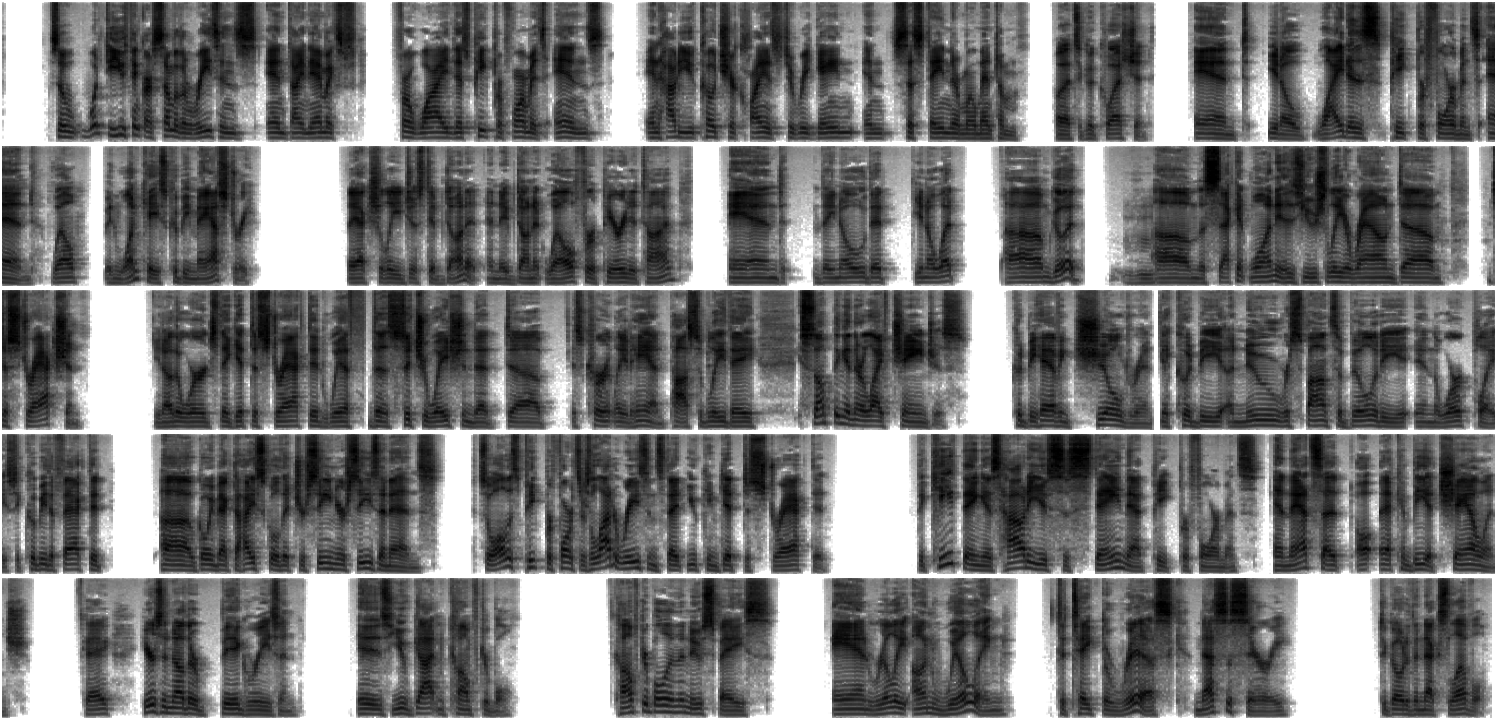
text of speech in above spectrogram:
So, what do you think are some of the reasons and dynamics for why this peak performance ends? And how do you coach your clients to regain and sustain their momentum? Well, that's a good question. And, you know, why does peak performance end? Well, in one case, could be mastery. They actually just have done it and they've done it well for a period of time. And they know that, you know what, I'm good. Mm-hmm. Um, the second one is usually around um, distraction. In other words, they get distracted with the situation that uh, is currently at hand. Possibly they something in their life changes. Could be having children. It could be a new responsibility in the workplace. It could be the fact that uh, going back to high school that your senior season ends. So all this peak performance. There's a lot of reasons that you can get distracted. The key thing is how do you sustain that peak performance? And that's a that can be a challenge. Okay? Here's another big reason is you've gotten comfortable. Comfortable in the new space and really unwilling to take the risk necessary to go to the next level.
